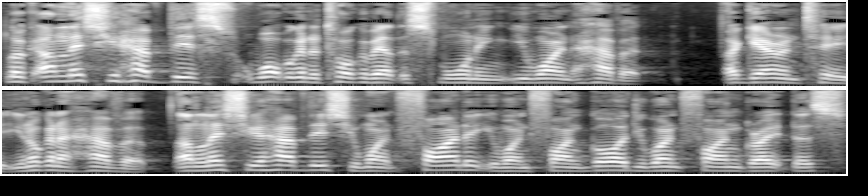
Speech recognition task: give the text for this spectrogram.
Look, unless you have this, what we're going to talk about this morning, you won't have it. I guarantee it. You're not going to have it. Unless you have this, you won't find it. You won't find God. You won't find greatness.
